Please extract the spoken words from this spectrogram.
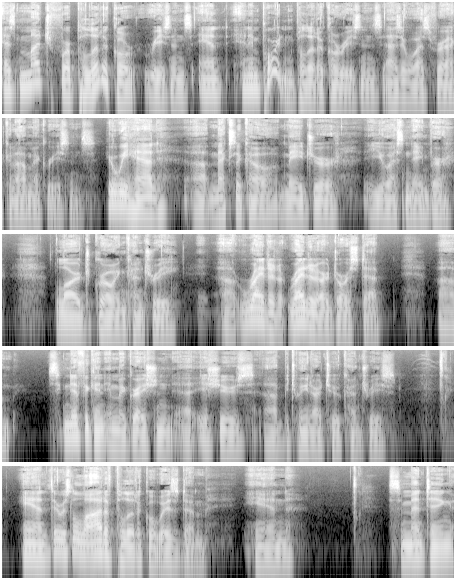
as much for political reasons and, and important political reasons as it was for economic reasons. Here we had uh, Mexico, major U.S. neighbor, large growing country, uh, right at right at our doorstep. Um, significant immigration uh, issues uh, between our two countries, and there was a lot of political wisdom in cementing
